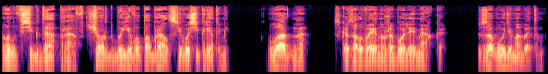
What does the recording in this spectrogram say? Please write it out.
Он всегда прав, черт бы его побрал с его секретами. — Ладно, — сказал Вейн уже более мягко, — забудем об этом.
